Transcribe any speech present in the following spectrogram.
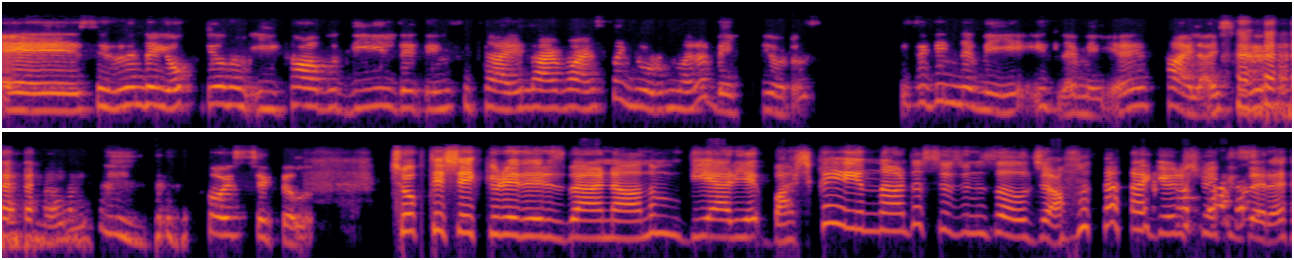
E, sizin de yok canım İK bu değil dediğiniz hikayeler varsa yorumlara bekliyoruz. Bizi dinlemeyi, izlemeyi, paylaşmayı unutmayın. Hoşçakalın. Çok teşekkür ederiz Berna Hanım. Diğer ya- başka yayınlarda sözünüzü alacağım. Görüşmek üzere.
